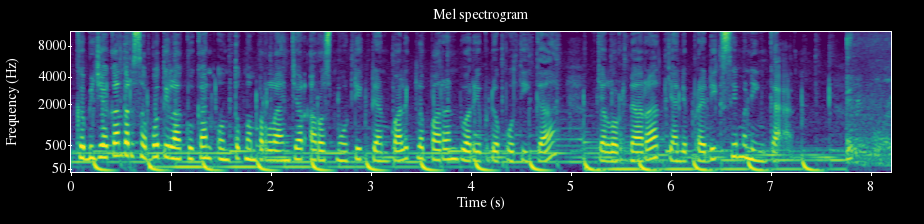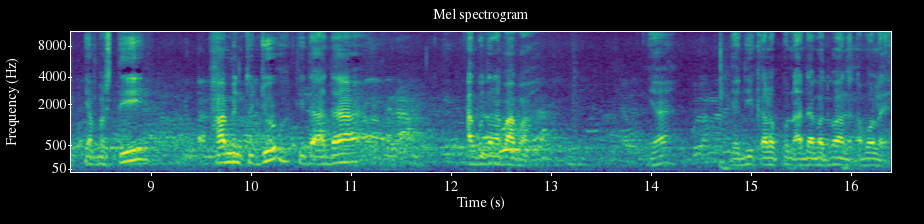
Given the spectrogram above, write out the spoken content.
Kebijakan tersebut dilakukan untuk memperlancar arus mudik dan balik lebaran 2023 jalur darat yang diprediksi meningkat. Yang pasti Hamin 7 tidak ada angkutan apa-apa. Ya. Jadi kalaupun ada batuan nggak boleh.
